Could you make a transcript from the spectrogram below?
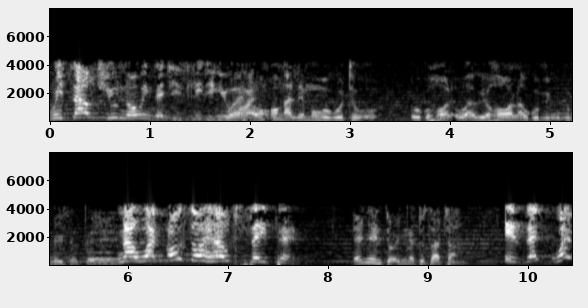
without you knowing that he's leading you on on- ongalemuka ukuthi u- ukuhola uyakuhola ukumi ukumisa eceleni. now what also helps satan Enye into inceda uSathane is that when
